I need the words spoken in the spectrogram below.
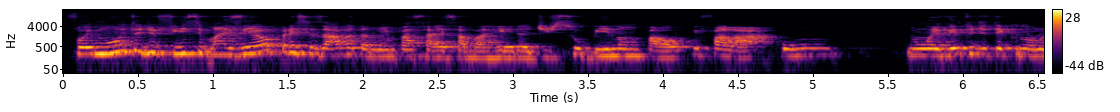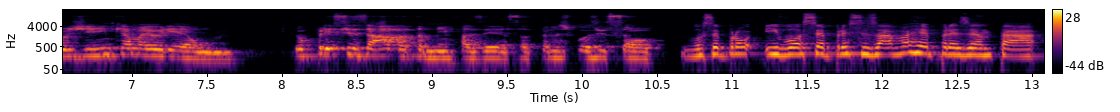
foi muito difícil, mas eu precisava também passar essa barreira de subir num palco e falar com num evento de tecnologia em que a maioria é homem eu precisava também fazer essa transposição. Você, e você precisava representar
